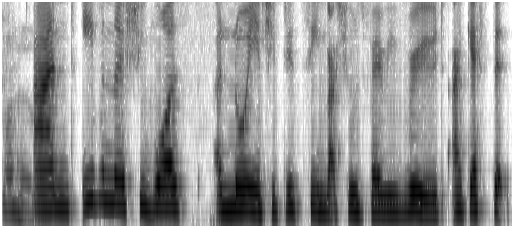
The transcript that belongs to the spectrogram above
That. And even though she was annoying, she did seem like she was very rude. I guess that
